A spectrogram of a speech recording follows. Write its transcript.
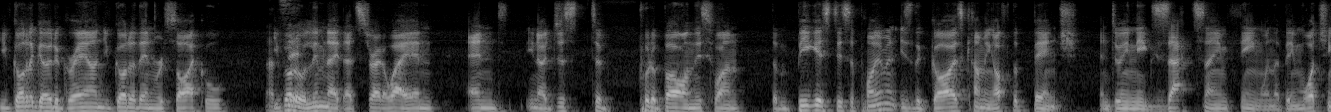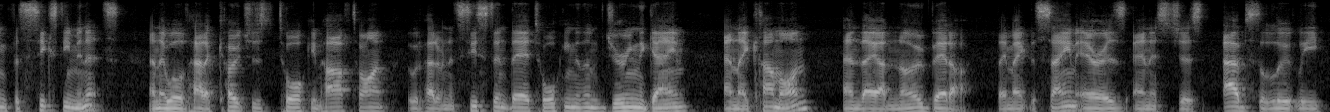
You've got to go to ground. You've got to then recycle. That's you've got to eliminate that straight away. And and you know just to put a bow on this one, the biggest disappointment is the guys coming off the bench and doing the exact same thing when they've been watching for 60 minutes and they will have had a coach's talk in halftime. They would have had an assistant there talking to them during the game, and they come on and they are no better. They make the same errors, and it's just absolutely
